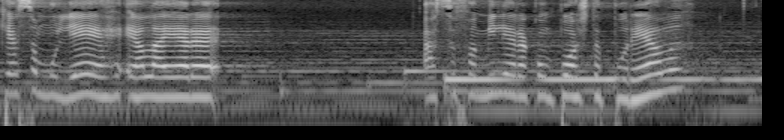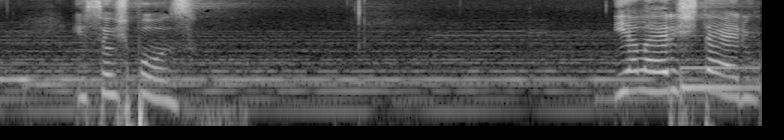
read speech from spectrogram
que essa mulher, ela era essa família era composta por ela e seu esposo. E ela era estéril.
